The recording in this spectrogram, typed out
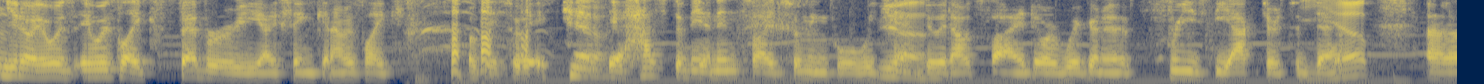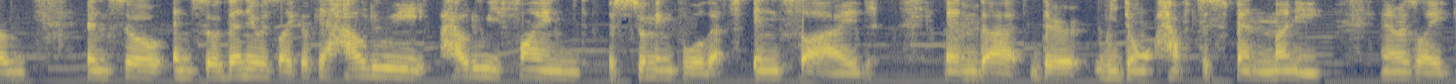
you know it was it was like february i think and i was like okay so it can't Yeah. it has to be an inside swimming pool we can't Yeah. do it outside or we're gonna freeze the actor to death Yep. um, and so and so then it was like okay how do we how do we find a swimming pool that's inside and that there we don't have to spend money and i was like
